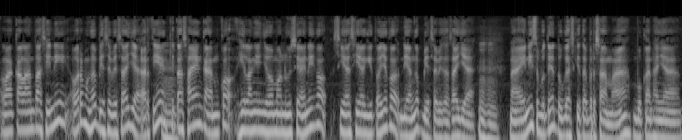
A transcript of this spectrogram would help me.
laka lantas ini orang menganggap biasa-biasa saja. Artinya Hmm. kita sayangkan kok hilangnya nyawa manusia ini kok sia-sia gitu aja kok dianggap biasa-biasa saja. Mhm. Nah ini sebetulnya tugas kita bersama, bukan hanya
